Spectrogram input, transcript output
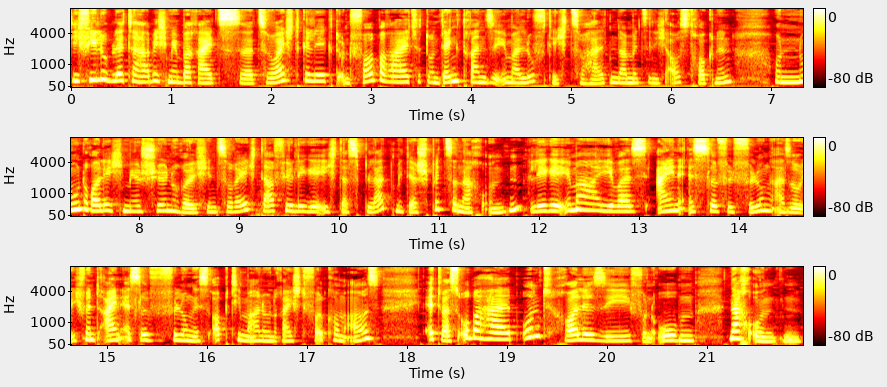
Die Filoblätter habe ich mir bereits äh, zurechtgelegt und vorbereitet und denkt dran, sie immer luftig zu halten, damit sie nicht austrocknen. Und nun rolle ich mir schön Röllchen zurecht. Dafür lege ich das Blatt mit der Spitze nach unten, lege immer jeweils ein Esslöffel Füllung, also ich finde ein Esslöffel Füllung ist optimal und reicht vollkommen aus, etwas oberhalb und rolle sie von oben nach unten.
